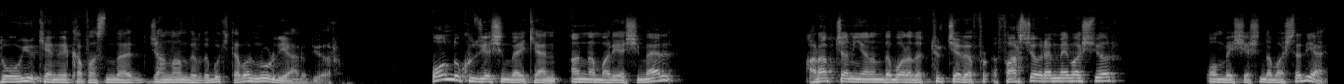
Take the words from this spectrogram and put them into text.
doğuyu kendini kafasında canlandırdığı bu kitaba Nur Diyarı diyor. 19 yaşındayken Anna Maria Schimmel Arapçanın yanında bu arada Türkçe ve Farsça öğrenmeye başlıyor. 15 yaşında başladı ya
